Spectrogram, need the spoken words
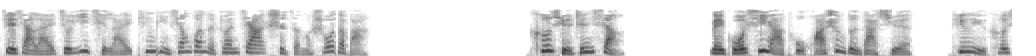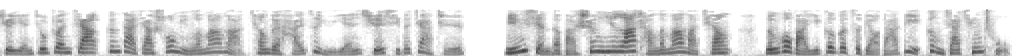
接下来就一起来听听相关的专家是怎么说的吧。科学真相：美国西雅图华盛顿大学。听语科学研究专家跟大家说明了妈妈腔对孩子语言学习的价值。明显的把声音拉长的妈妈腔，能够把一个个字表达地更加清楚，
